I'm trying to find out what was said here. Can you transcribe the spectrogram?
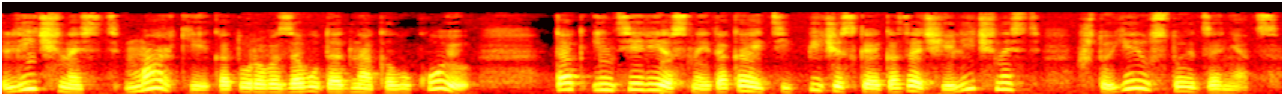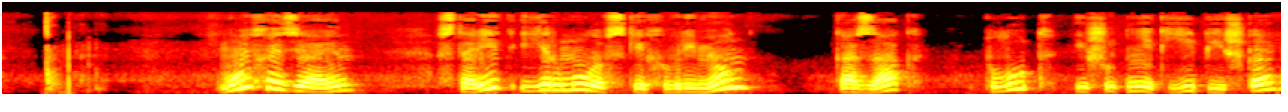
Личность Марки, которого зовут, однако, Лукою, так интересна и такая типическая казачья личность, что ею стоит заняться. Мой хозяин, старик ермоловских времен, казак, плут и шутник Епишка,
